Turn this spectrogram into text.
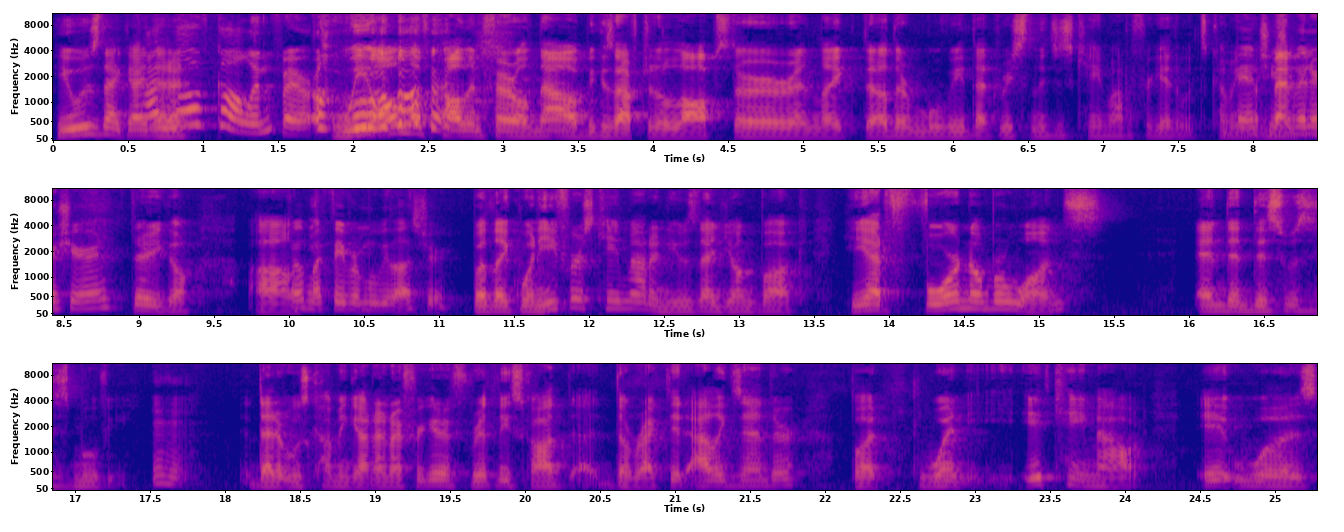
he was that guy I that had- love Colin Farrell. we all love Colin Farrell now because after The Lobster and like the other movie that recently just came out, I forget what's coming. Banshees of Inisherin. There you go. Um, That was my favorite movie last year. but like when he first came out and he was that young buck, he had four number ones, and then this was his movie Mhm. that it was coming out. And I forget if Ridley Scott uh, directed Alexander, but when it came out, it was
